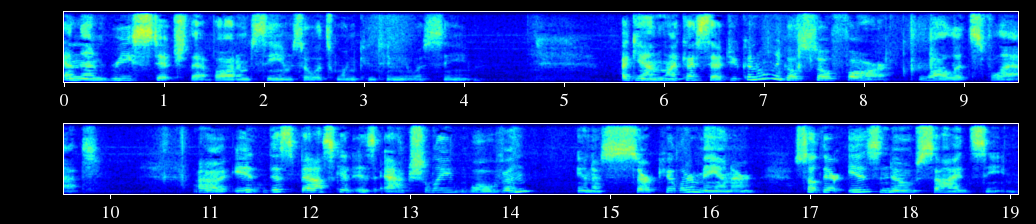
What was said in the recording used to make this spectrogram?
and then re-stitch that bottom seam so it's one continuous seam. Again, like I said, you can only go so far while it's flat. Uh, it This basket is actually woven in a circular manner, so there is no side seam.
